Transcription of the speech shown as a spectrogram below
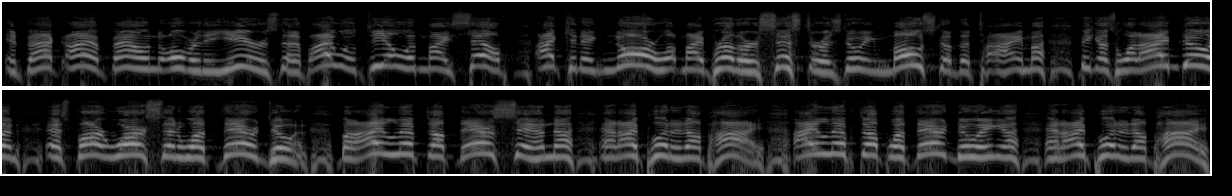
In fact, I have found over the years that if I will deal with myself, I can ignore what my brother or sister is doing most of the time uh, because what I'm doing is far worse than what they're doing. But I lift up their sin uh, and I put it up high. I lift up what they're doing uh, and I put it up high.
